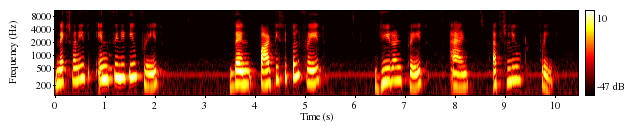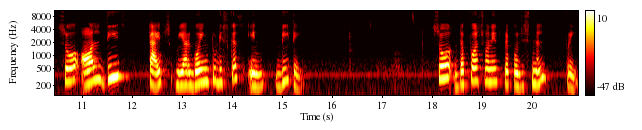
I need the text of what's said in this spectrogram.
next one is infinitive phrase, then participle phrase, gerund phrase and absolute phrase. So, all these types we are going to discuss in detail. So, the first one is prepositional phrase.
